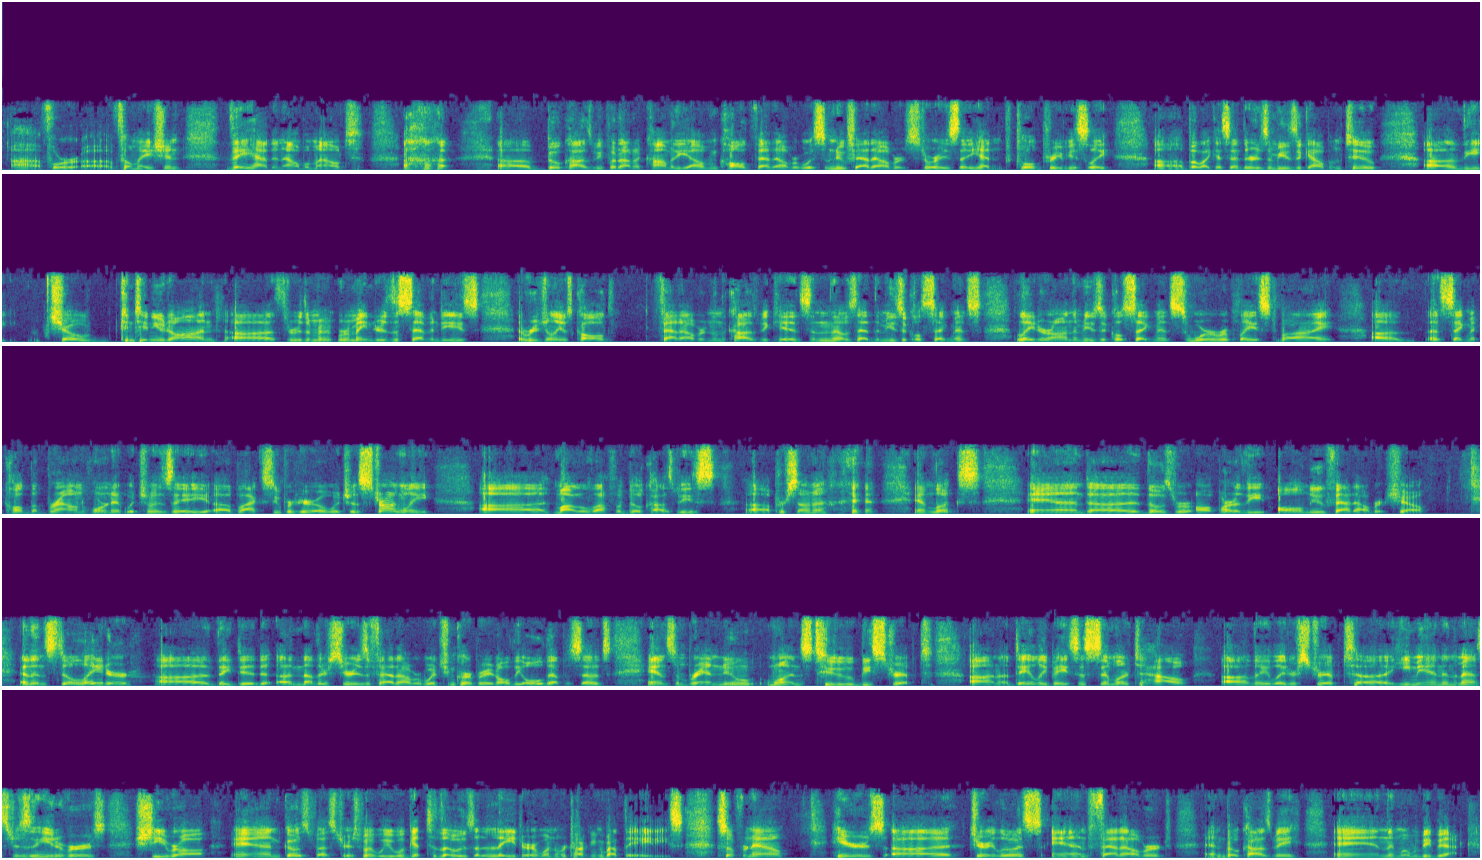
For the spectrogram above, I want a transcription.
uh, for uh, Filmation. They had an album out. Uh, Bill Cosby put out a comedy album called Fat Albert with some new Fat Albert stories that he hadn't told previously. Uh, but like I said, there is a music album too. Uh, the show continued on uh, through the remainder of the 70s. Originally, it was called Fat Albert and the Cosby Kids, and those had the musical segments. Later on, the musical segments were replaced by uh, a segment called The Brown Hornet, which was a uh, black superhero, which was strongly uh, modeled off of Bill Cosby's uh, persona and looks. And uh, those were all part of the all new Fat Albert show. And then still later, uh, they did another series of Fat Albert, which incorporated all the old episodes and some brand new ones to be stripped on a daily basis, similar to how uh, they later stripped uh, He-Man and the Masters of the Universe, She-Ra, and Ghostbusters. But we will get to those later when we're talking about the 80s. So for now, Here's uh, Jerry Lewis and Fat Albert and Bill Cosby, and then we'll be back.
